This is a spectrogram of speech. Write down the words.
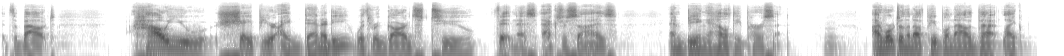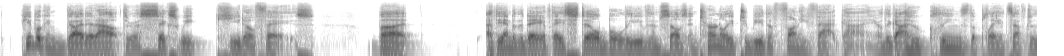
It's about how you shape your identity with regards to fitness, exercise, and being a healthy person. I've worked with enough people now that like people can gut it out through a 6-week keto phase. But at the end of the day, if they still believe themselves internally to be the funny fat guy or the guy who cleans the plates after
